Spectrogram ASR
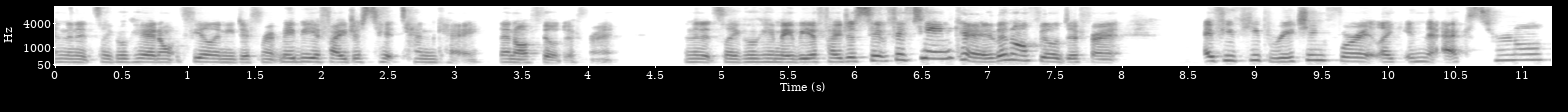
and then it's like okay i don't feel any different. Maybe if i just hit 10k then i'll feel different. And then it's like okay maybe if i just hit 15k then i'll feel different. If you keep reaching for it like in the external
